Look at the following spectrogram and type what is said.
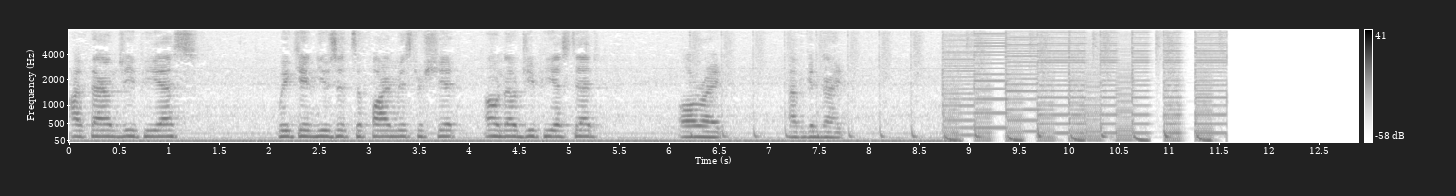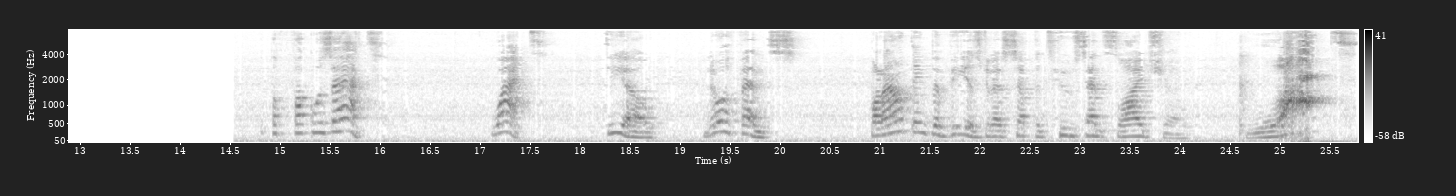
I found GPS. We can use it to find Mr. Shit. Oh no, GPS dead. Alright. Have a good night. What the fuck was that? What? Dio, no offense, but I don't think the V is gonna accept the two cent slideshow. What?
